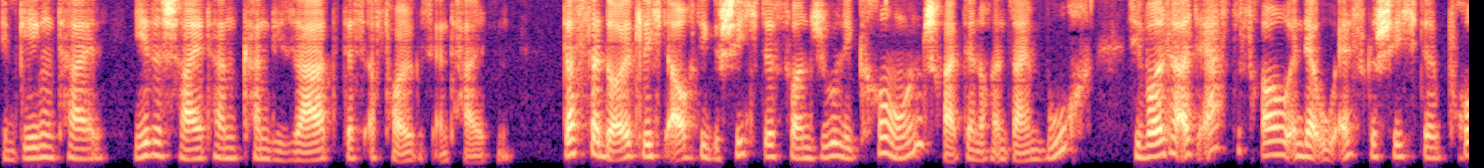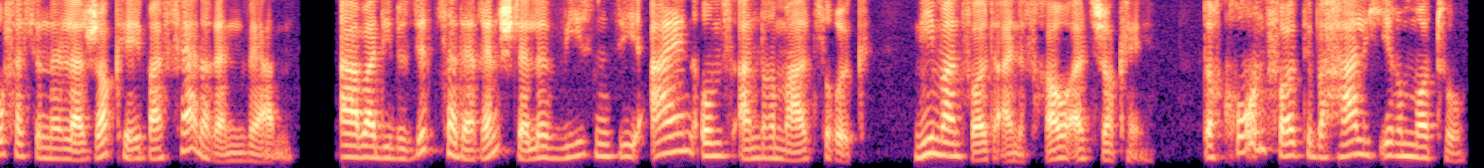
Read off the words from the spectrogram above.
Im Gegenteil, jedes Scheitern kann die Saat des Erfolges enthalten. Das verdeutlicht auch die Geschichte von Julie Krohn, schreibt er noch in seinem Buch. Sie wollte als erste Frau in der US-Geschichte professioneller Jockey bei Pferderennen werden. Aber die Besitzer der Rennstelle wiesen sie ein ums andere Mal zurück. Niemand wollte eine Frau als Jockey. Doch Kron folgte beharrlich ihrem Motto.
